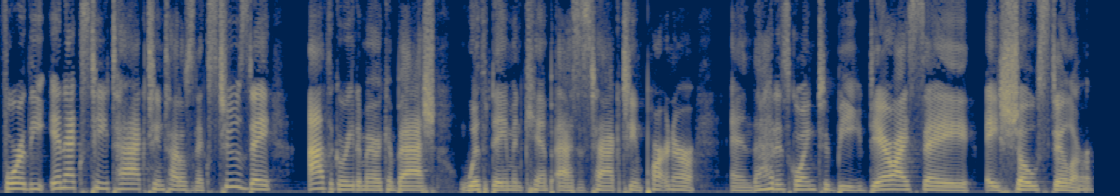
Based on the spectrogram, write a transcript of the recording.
for the NXT Tag Team titles next Tuesday at the Great American Bash with Damon Kemp as his tag team partner. And that is going to be, dare I say, a show stiller.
